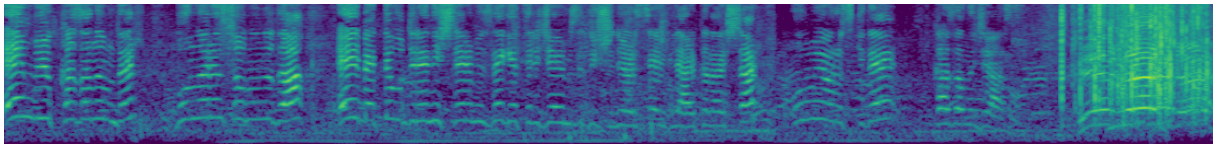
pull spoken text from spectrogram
en büyük kazanımdır. Bunların sonunu da elbette bu direnişlerimizle getireceğimizi düşünüyoruz sevgili arkadaşlar. Umuyoruz ki de kazanacağız. Birleşe,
